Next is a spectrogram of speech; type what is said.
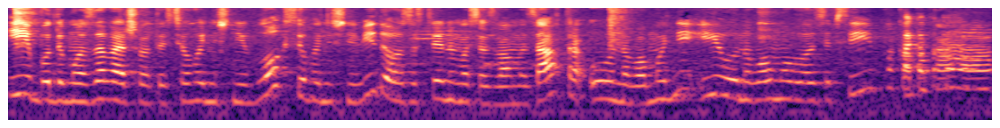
І будемо завершувати сьогоднішній влог, сьогоднішнє відео. Зустрінемося з вами завтра у новому дні і у новому влозі. Всім пока-пока!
